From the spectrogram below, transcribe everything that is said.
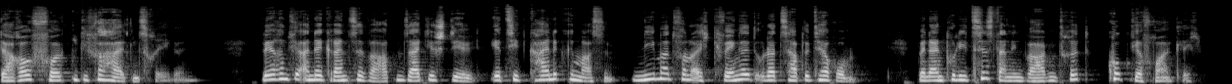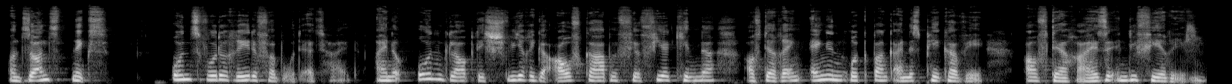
Darauf folgten die Verhaltensregeln. Während wir an der Grenze warten, seid ihr still. Ihr zieht keine Grimassen. Niemand von euch quengelt oder zappelt herum. Wenn ein Polizist an den Wagen tritt, guckt ihr freundlich. Und sonst nix. Uns wurde Redeverbot erteilt. Eine unglaublich schwierige Aufgabe für vier Kinder auf der engen Rückbank eines Pkw auf der Reise in die Ferien.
